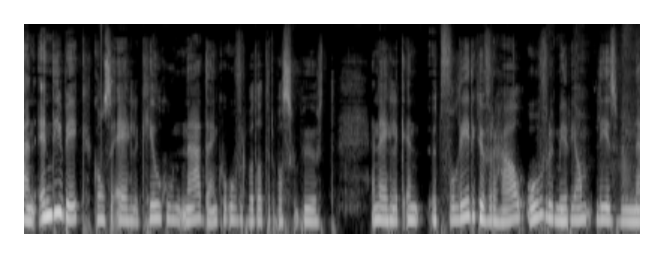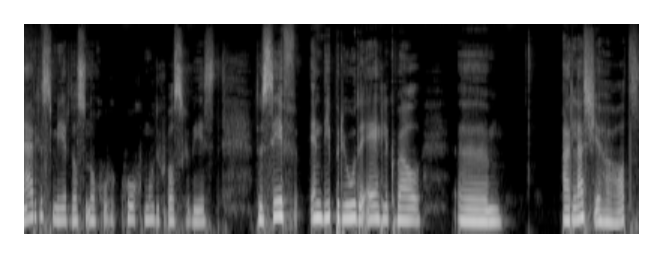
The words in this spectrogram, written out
en in die week kon ze eigenlijk heel goed nadenken over wat er was gebeurd. En eigenlijk in het volledige verhaal over Mirjam lezen we nergens meer dat ze nog hoogmoedig was geweest. Dus ze heeft in die periode eigenlijk wel uh, haar lesje gehad.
